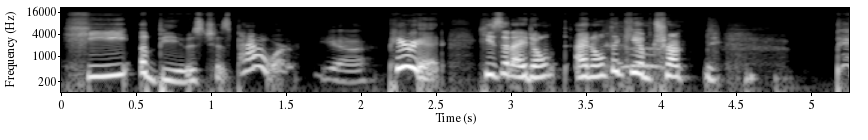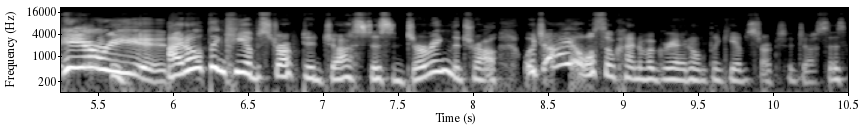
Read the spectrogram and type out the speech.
he abused his power. yeah. Period. He said, "I don't. I don't think he obstructed Period. I don't think he obstructed justice during the trial." Which I also kind of agree. I don't think he obstructed justice.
